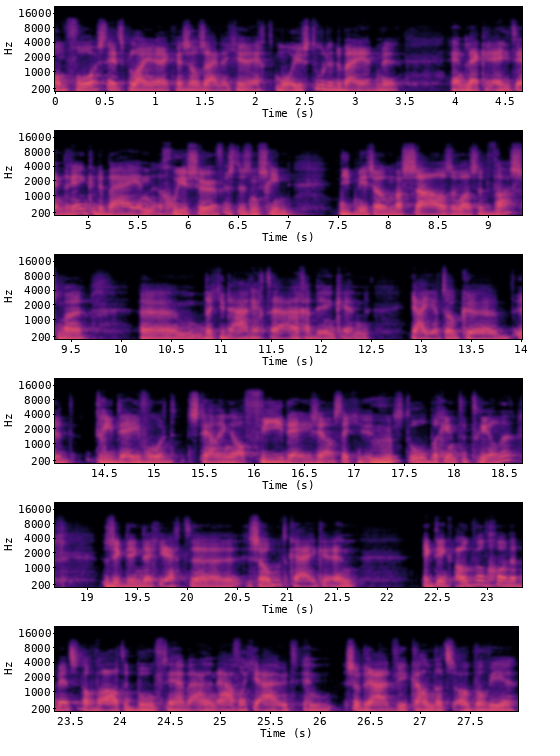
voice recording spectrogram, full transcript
comfort steeds belangrijker zal zijn. Dat je echt mooie stoelen erbij hebt. en lekker eten en drinken erbij. En goede service. Dus misschien niet meer zo massaal zoals het was. Maar um, dat je daar echt eh, aan gaat denken. En ja, je hebt ook uh, eh, 3D-voorstellingen of 4D zelfs. Dat je mm -hmm. stoel begint te trillen. Dus ik denk dat je echt uh, zo moet kijken. En ik denk ook wel gewoon dat mensen nog wel altijd behoefte hebben aan een avondje uit. En zodra het weer kan, dat ze ook wel weer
